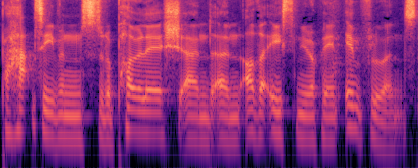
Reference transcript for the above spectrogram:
perhaps even sort of Polish and, and other Eastern European influence.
